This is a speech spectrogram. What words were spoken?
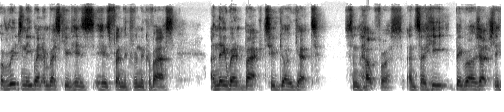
originally went and rescued his his friend from the crevasse, and they went back to go get some help for us. And so he, Big Raj, actually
